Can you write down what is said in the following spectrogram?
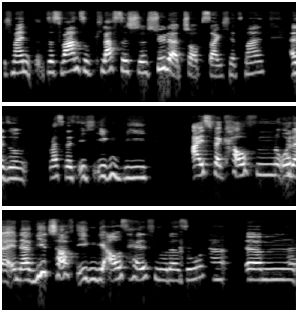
ich meine, das waren so klassische Schülerjobs, sage ich jetzt mal. Also was weiß ich irgendwie Eis verkaufen oder in der Wirtschaft irgendwie aushelfen oder so. Ähm,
